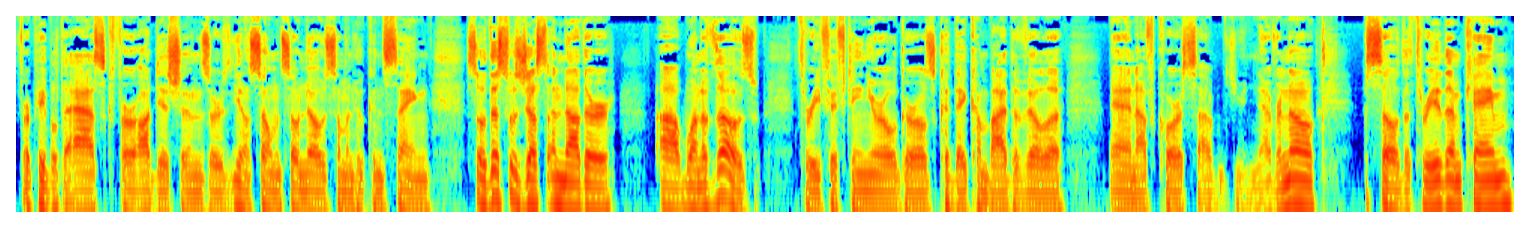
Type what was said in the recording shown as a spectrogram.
for people to ask for auditions or, you know, so and so knows someone who can sing. So this was just another uh, one of those. Three 15 year old girls, could they come by the villa? And of course, you never know. So the three of them came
